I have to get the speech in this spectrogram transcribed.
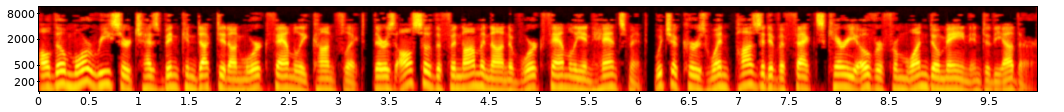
Although more research has been conducted on work-family conflict, there is also the phenomenon of work-family enhancement, which occurs when positive effects carry over from one domain into the other.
